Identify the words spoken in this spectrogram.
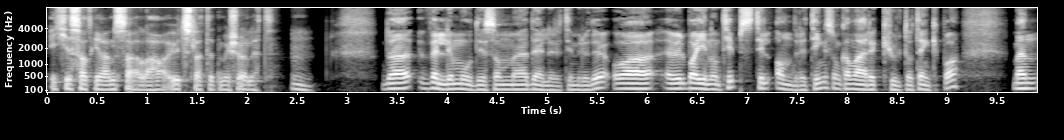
ikke satt grenser eller har utslettet meg sjøl litt. Mm. Du er veldig modig som deler, Tim Rudi, og jeg vil bare gi noen tips til andre ting som kan være kult å tenke på. Men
